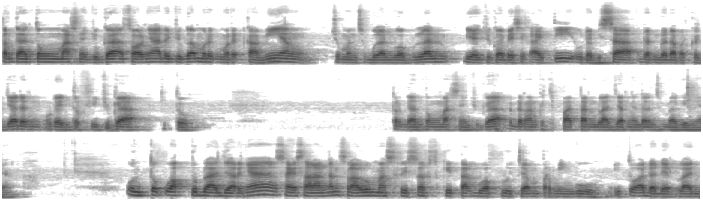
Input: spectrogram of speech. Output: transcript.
tergantung masnya juga. Soalnya ada juga murid-murid kami yang cuman sebulan dua bulan dia juga basic IT udah bisa dan udah dapat kerja dan udah interview juga gitu. Tergantung masnya juga dengan kecepatan belajarnya dan sebagainya. Untuk waktu belajarnya saya sarankan selalu mas research sekitar 20 jam per minggu. Itu ada deadline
